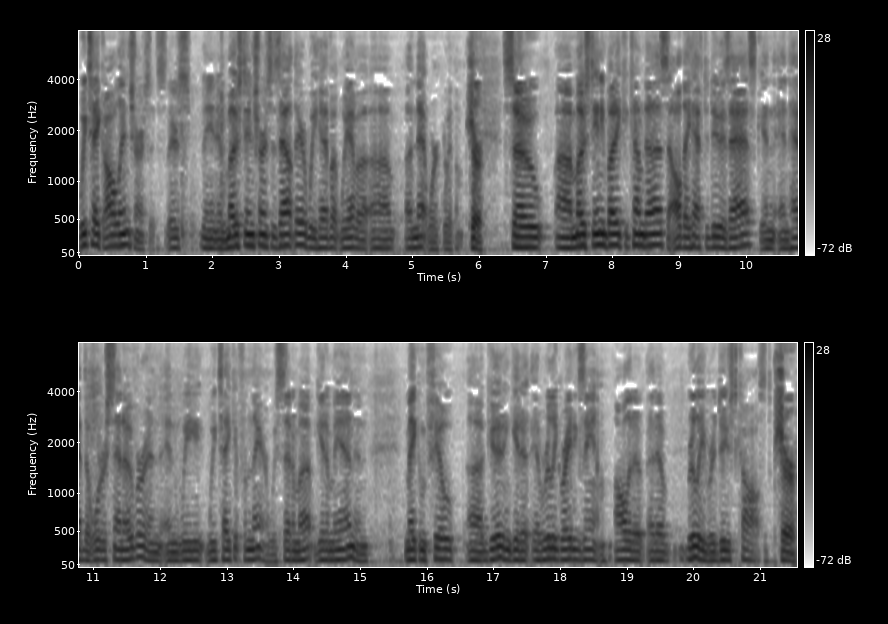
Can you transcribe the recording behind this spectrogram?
We take all insurances. There's you know, most insurances out there. We have a we have a, a, a network with them. Sure. So uh, most anybody could come to us. All they have to do is ask and, and have the order sent over, and, and we, we take it from there. We set them up, get them in, and make them feel uh, good and get a, a really great exam, all at a, at a really reduced cost. Sure,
